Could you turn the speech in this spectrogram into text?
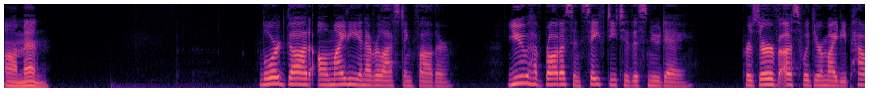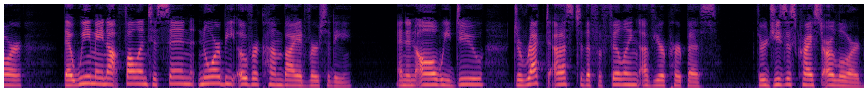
Amen. Lord God, Almighty and everlasting Father, you have brought us in safety to this new day. Preserve us with your mighty power, that we may not fall into sin nor be overcome by adversity. And in all we do, direct us to the fulfilling of your purpose. Through Jesus Christ our Lord.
